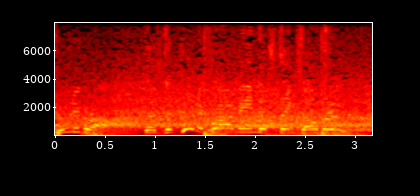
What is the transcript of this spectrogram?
coup de grace. Does the coup de grace mean this thing's over? They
